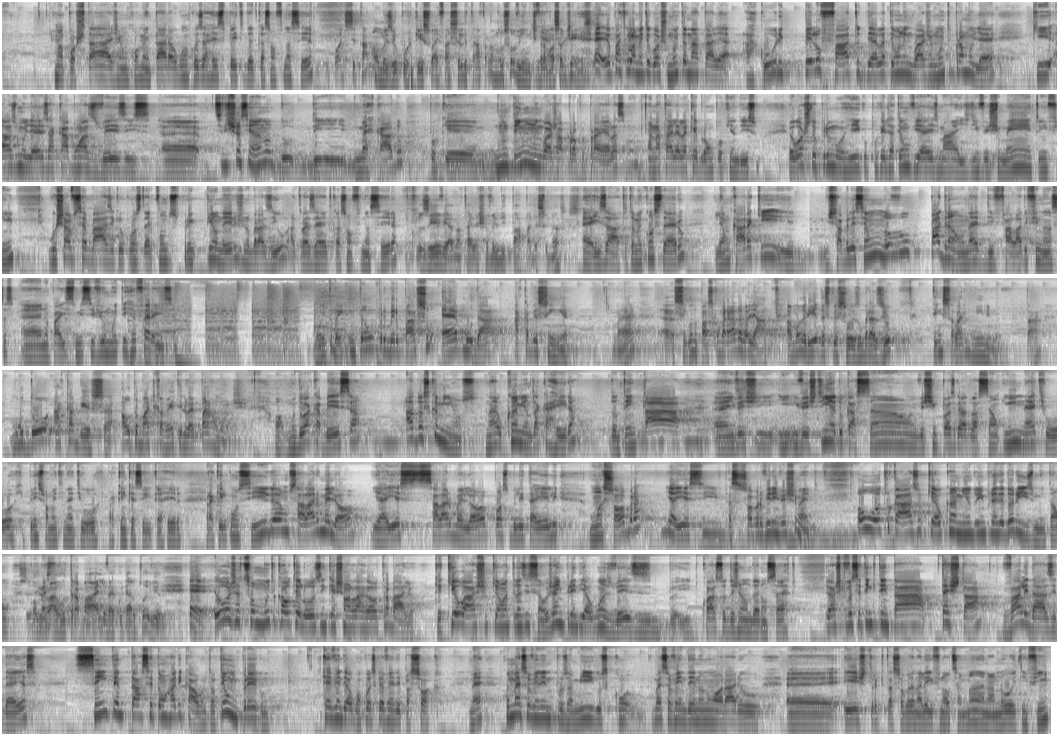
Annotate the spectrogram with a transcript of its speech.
uma postagem, um comentário, alguma coisa a respeito da educação financeira. E pode citar nomes, viu? Porque isso vai facilitar para o nosso ouvinte, para a É. nossa audiência. É, eu particularmente eu gosto muito da Natália Arcuri pelo fato dela ter uma linguagem muito para mulher, que as mulheres acabam às vezes é, se distanciando do, de- do mercado, porque não tem um linguajar próprio para elas. A Natália ela quebrou um pouquinho disso. Eu gosto do Primo Rico porque ele já tem um viés mais de investimento, enfim. O Gustavo Sebasi, que eu considero que foi um dos pioneiros no Brasil a trazer a educação financeira. Inclusive, a Natália chama ele de Papa das Finanças. É, exato. Eu também considero. Ele é um cara que estabeleceu um novo padrão, né, de falar de finanças é, no país. Me serviu muito de referência. Muito bem. Então, o primeiro passo é mudar a cabecinha, né? Eh, Segundo passo, camarada, avaliar. A maioria das pessoas no Brasil tem salário mínimo, tá? Mudou a cabeça, automaticamente ele vai para onde? Ó, mudou a cabeça. Há dois caminhos, né? O caminho da carreira, então tentar é, investir, em- investir em educação, investir em pós-graduação, em network, principalmente em network para quem quer seguir carreira, para que ele consiga um salário melhor e aí esse salário melhor possibilita a ele uma sobra e aí esse, essa sobra vira investimento. Ou outro caso que é o caminho do empreendedorismo. Então, Ou seja, larga o trabalho e vai cuidar da tua vida. é, eu hoje sou muito cauteloso em questão de largar o trabalho, que aqui eu acho que é uma transição. Eu já empreendi algumas vezes e quase todas não deram certo. Eu acho que você tem que tentar testar, validar as ideias, sem tentar ser tão radical. Então, tem um emprego, quer vender alguma coisa, quer vender paçoca, né? Começa vendendo para os amigos, co- começa vendendo num horário é, extra que está sobrando ali, final de semana, à noite, enfim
